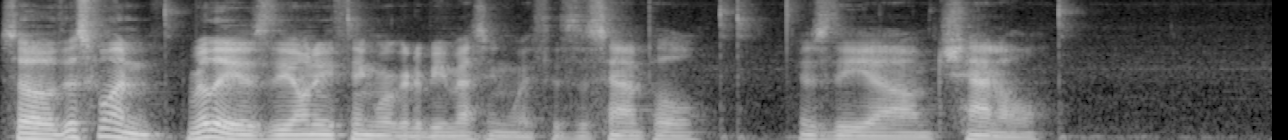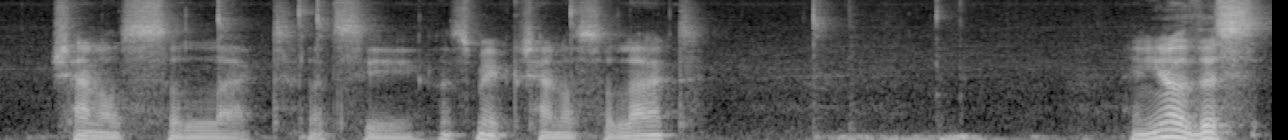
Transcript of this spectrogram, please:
So this one really is the only thing we're going to be messing with is the sample, is the um, channel, channel select. Let's see, let's make channel select. And you know, this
